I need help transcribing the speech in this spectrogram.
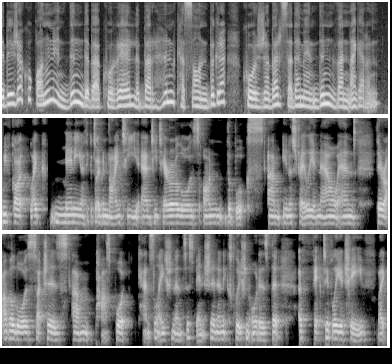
دبیجه که قانون دن دبه که ریل برهن کسان بگره که جبر صدم دن و نگرن. We've got like many, I think it's over 90 anti terror laws on the books um, in Australia now. And there are other laws such as um, passport cancellation and suspension and exclusion orders that effectively achieve like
